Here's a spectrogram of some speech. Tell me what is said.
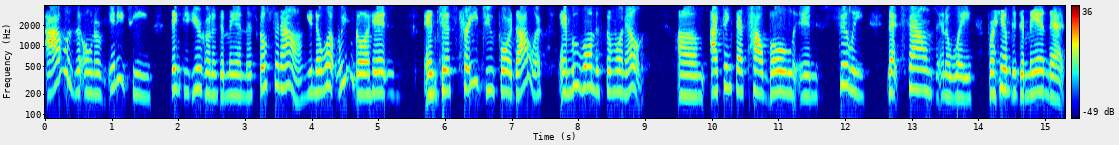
I was the owner of any team, think that you're going to demand this? Go sit down. You know what? We can go ahead and and just trade you for a dollar and move on to someone else. Um, I think that's how bold and silly that sounds in a way for him to demand that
